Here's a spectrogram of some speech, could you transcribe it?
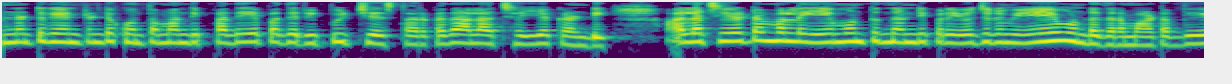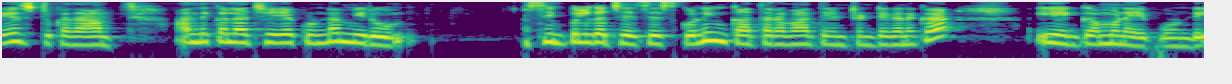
అన్నట్టుగా ఏంటంటే కొంతమంది పదే పదే రిపీట్ చేస్తారు కదా. అలా చేయకండి అలా చేయటం వల్ల ఏముంటుందండి? ప్రయోజనం ఏముండదు అనమాట వేస్ట్ కదా. అందుకలా చేయకుండా మీరు సింపుల్గా చేసేసుకొని ఇంకా తర్వాత ఏంటంటే కనుక ఈ గమ్మునైపోండి.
